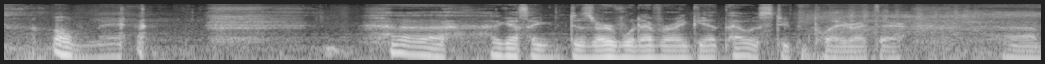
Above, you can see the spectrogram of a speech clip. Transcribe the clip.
oh man. Uh, I guess I deserve whatever I get. That was stupid play right there. Um,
